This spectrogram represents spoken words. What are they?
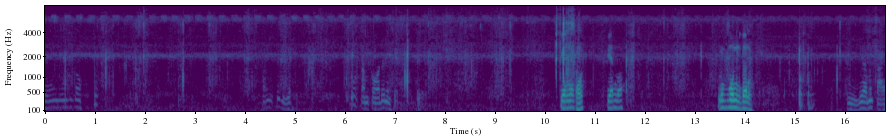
ยังอยู่ที่เก่าไปซื้ออยู่เยอะโอ้ตำต่อ ด้วยนี่เปลี่ยนได้ผังเปลี่ยนบ่มันมุนต้นอืมเหยื่อมันตาย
